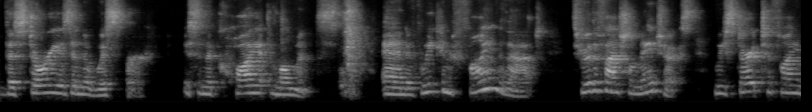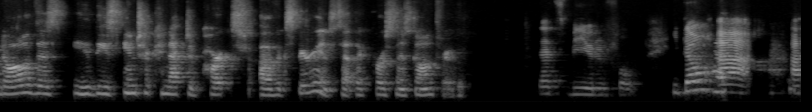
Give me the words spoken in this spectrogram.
the story is in the whisper it's in the quiet moments. And if we can find that through the fascial matrix, we start to find all of this, these interconnected parts of experience that the person has gone through. That's beautiful. Então, a, a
